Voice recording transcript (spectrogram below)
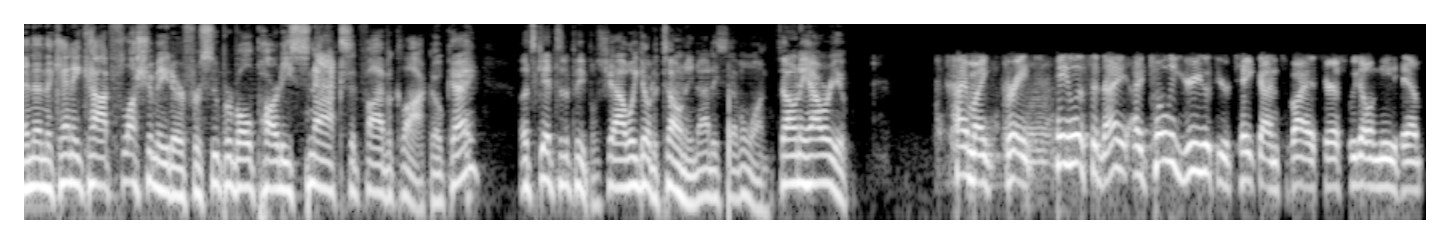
and then the Kenny Cott flushometer for Super Bowl party snacks at five o'clock. Okay, let's get to the people, shall we? Go to Tony 97.1. Tony, how are you? Hi, Mike. Great. Hey, listen, I, I totally agree with your take on Tobias Harris. We don't need him.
